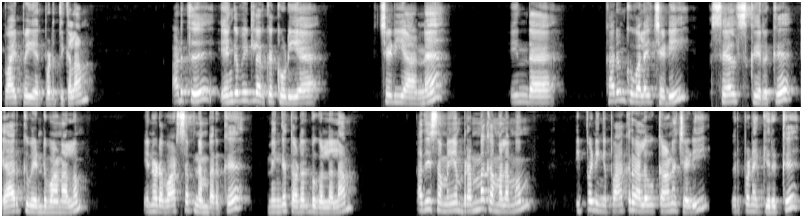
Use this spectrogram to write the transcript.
வாய்ப்பை ஏற்படுத்திக்கலாம். அடுத்து எங்கள் வீட்டில் இருக்கக்கூடிய செடியான இந்த கருங்குவலை செடி சேல்ஸ்க்கு இருக்குது யாருக்கு வேண்டுமானாலும் என்னோடய வாட்ஸ்அப் நம்பருக்கு நீங்கள் தொடர்பு கொள்ளலாம். அதே சமயம் பிரம்ம கமலமும் இப்போ நீங்கள் பார்க்குற அளவுக்கான செடி விற்பனைக்கு இருக்குது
